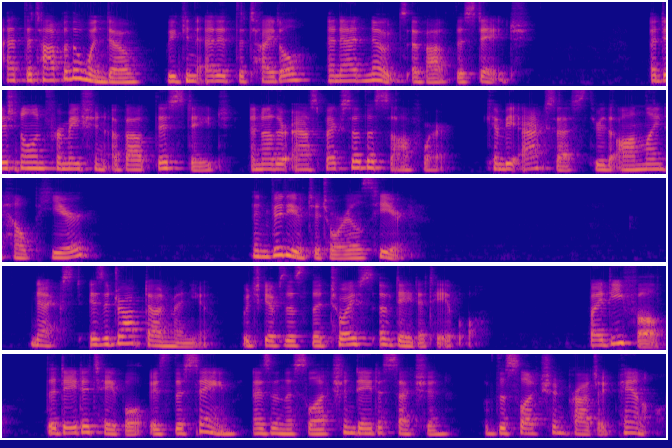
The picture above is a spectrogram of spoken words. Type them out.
At the top of the window, we can edit the title and add notes about the stage. Additional information about this stage and other aspects of the software can be accessed through the online help here and video tutorials here. Next is a drop-down menu, which gives us the choice of data table. By default, the data table is the same as in the selection data section of the selection project panel.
